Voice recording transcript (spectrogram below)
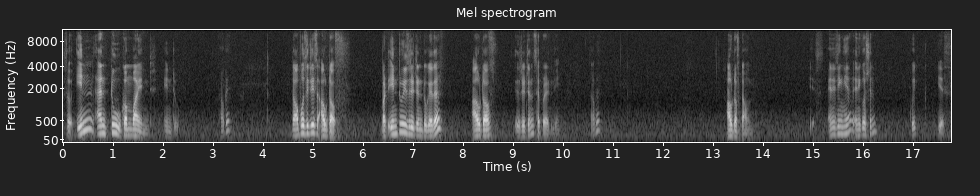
So in and to combined into okay? The opposite is out of. But into is written together out of is written separately. Okay? Out of town. Yes. Anything here? Any question? Quick? Yes.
